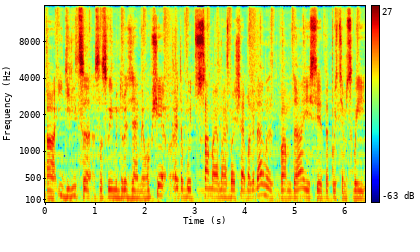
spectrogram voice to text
А, и делиться со своими друзьями. Вообще, это будет самая моя большая благодарность вам, да, если, допустим, свои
